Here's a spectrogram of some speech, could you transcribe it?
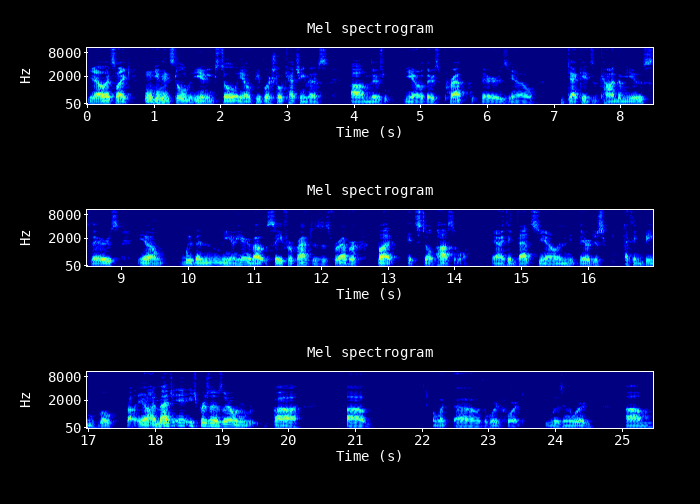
You know, it's like you Mhm. can still you can still you know people are still catching this. Um, there's you know there's prep. There's you know decades of condom use. There's you know we've been you know hearing about safer practices forever, but it's still possible. And I think that's you know and they're just I think being vocal. You know, I imagine each person has their own uh uh what uh the word for it losing the word um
